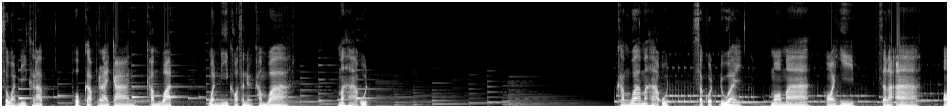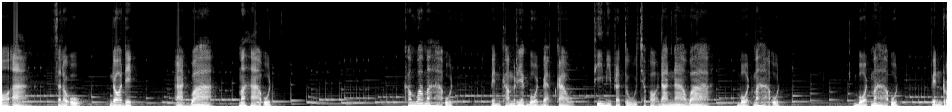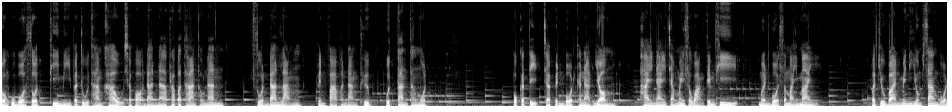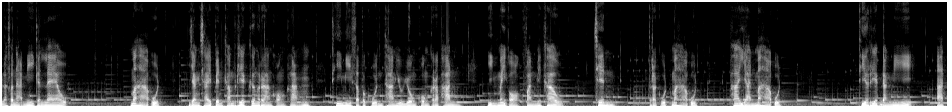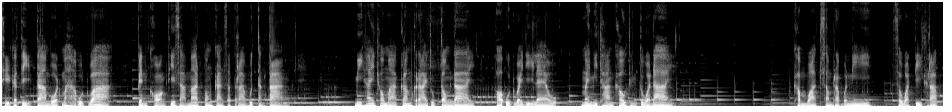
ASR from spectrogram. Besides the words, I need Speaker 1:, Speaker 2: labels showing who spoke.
Speaker 1: สวัสดีครับ พบกับรายการคำวัด วันนี้ขอเสนอคำว่า มหาอุดคำว่ามหาอุด สะกดด้วย มอม้า หอยหีบสระอา ออ่างสระอุ ดอเด็ก อ่านว่า มหาอุดคำว่ามหาอุด เป็นคำเรียกโบสถ์แบบเก่าที่มีประตูเฉพาะด้านหน้าว่า โบสถ์มหาอุด โบสถ์มหาอุด เป็นโรงอุโบสถที่มีประตูทางเข้าเฉพาะด้านหน้าพระประธานเท่านั้น ส่วนด้านหลังเป็นฝาผนังทึบอุดตันทั้งหมด ปกติจะเป็นโบสถ์ขนาดย่อม ภายในจะไม่สว่างเต็มที่เหมือนโบสถ์สมัยใหม่ ปัจจุบันไม่นิยมสร้างโบสถ์ลักษณะนี้กันแล้ว มหาอุดยังใช้เป็นคำเรียกเครื่องรางของขลัง ที่มีสรรพคุณทางอยู่โยงคงกระพันยิงไม่ออกฟันไม่เข้า เช่นตระกุดมหาอุด ผ้ายันมหาอุด ที่เรียกดังนี้ อาจถือคติตามโบสถ์มหาอุดว่า เป็นของที่สามารถป้องกันสัตราวุธต่างๆ มีให้เข้ามากล้ำกลายถูกต้องได้ เพราะอุดไว้ดีแล้ว ไม่มีทางเข้าถึงตัวได้คำวัดสำหรับวันนี้ สวัสดีครับ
